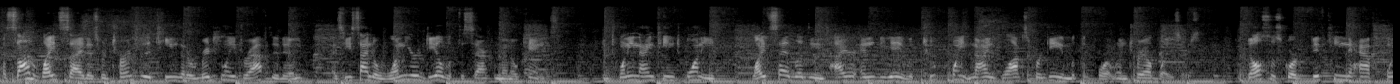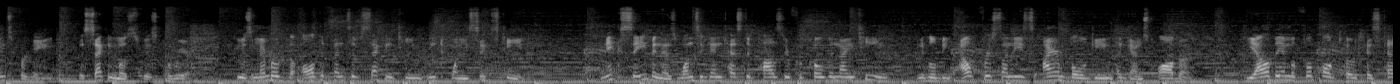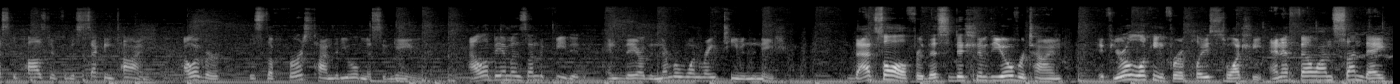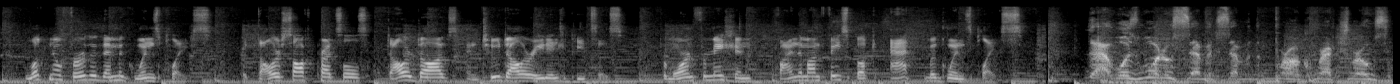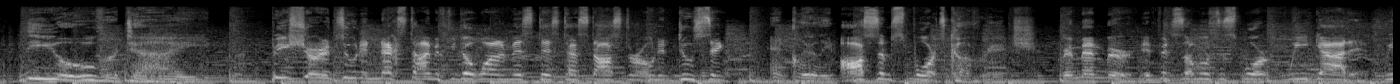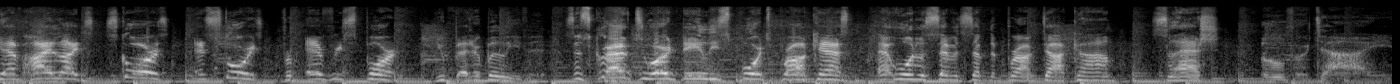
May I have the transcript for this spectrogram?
Hassan Whiteside has returned to the team that originally drafted him as he signed a one year deal with the Sacramento Kings. In 2019 20, Whiteside led the entire NBA with 2.9 blocks per game with the Portland Trailblazers. He also scored 15.5 points per game, the second most of his career. He was a member of the All Defensive Second Team in 2016. Nick Saban has once again tested positive for COVID 19 and he'll be out for Sunday's Iron Bowl game against Auburn. The Alabama football coach has tested positive for the second time. However, this is the first time that he will miss a game. Alabama is undefeated, and they are the number one ranked team in the nation. That's all for this edition of The Overtime. If you're looking for a place to watch the NFL on Sunday, look no further than McGuinn's Place, with dollar soft pretzels, dollar dogs, and $2 8 inch pizzas. For more information, find them on Facebook at McGuinn's Place. That was 1077 The Bronx Retros, the overtime. Be sure to tune in next time if you don't want to miss this testosterone inducing and clearly awesome sports coverage. Remember, if it's almost a sport, we got it. We have highlights, scores, and stories from every sport. You better believe it. Subscribe to our daily sports broadcast at 1077thebronx.com slash overtime.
